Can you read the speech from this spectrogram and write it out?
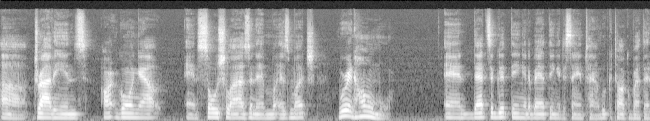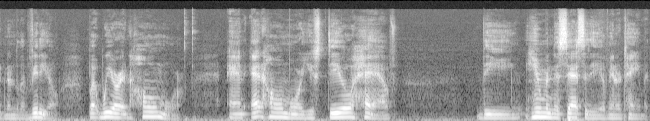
uh, drive ins, aren't going out and socializing as much, we're at home more. And that's a good thing and a bad thing at the same time. We could talk about that in another video. But we are at home more and at home more you still have the human necessity of entertainment.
